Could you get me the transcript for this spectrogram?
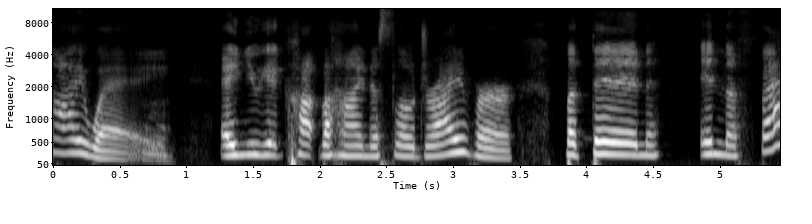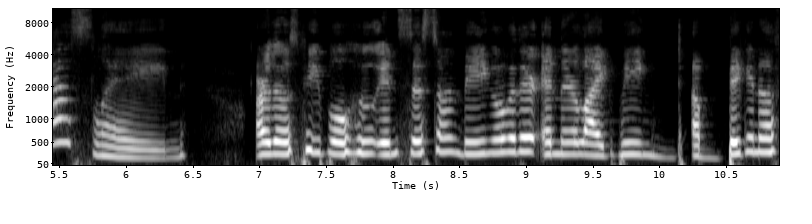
highway Mm. and you get caught behind a slow driver, but then in the fast lane are those people who insist on being over there and they're like being a big enough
